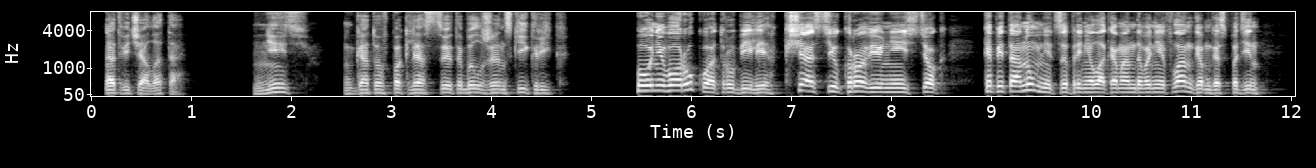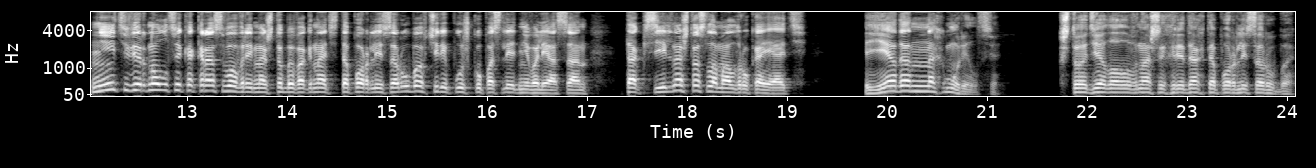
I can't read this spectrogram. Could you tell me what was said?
— отвечала та. «Нить. Готов поклясться, это был женский крик». «У него руку отрубили. К счастью, кровью не истек. Капитан Умница приняла командование флангом, господин. Нить вернулся как раз вовремя, чтобы вогнать топор лесоруба в черепушку последнего Лиасан. Так сильно, что сломал рукоять. Едан нахмурился. «Что делал в наших рядах топор лесоруба?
